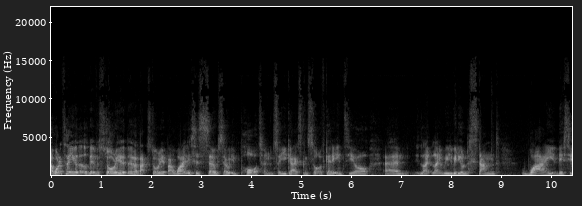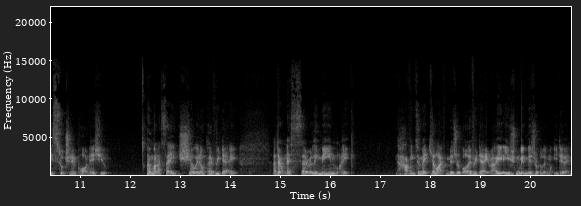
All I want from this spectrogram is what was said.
I want to tell you a little bit of a story, a bit of a backstory about why this is so so important, so you guys can sort of get it into your um, like like really really understand why this is such an important issue. And when I say showing up every day, I don't necessarily mean like having to make your life miserable every day, right? You shouldn't be miserable in what you're doing.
